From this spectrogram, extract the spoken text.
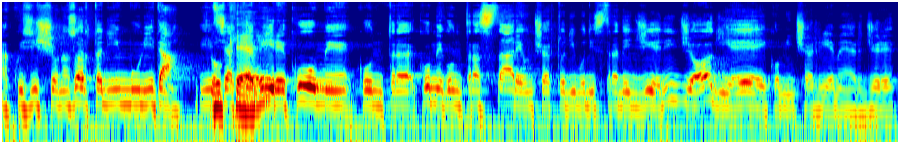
acquisisce una sorta di immunità, inizia okay. a capire come, contra- come contrastare un certo tipo di strategie, di giochi e comincia a riemergere.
